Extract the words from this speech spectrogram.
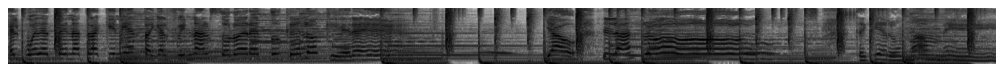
Él puede tener hasta 500 y al final solo eres tú que lo quieres. Yo, la Rose, te quiero mami.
